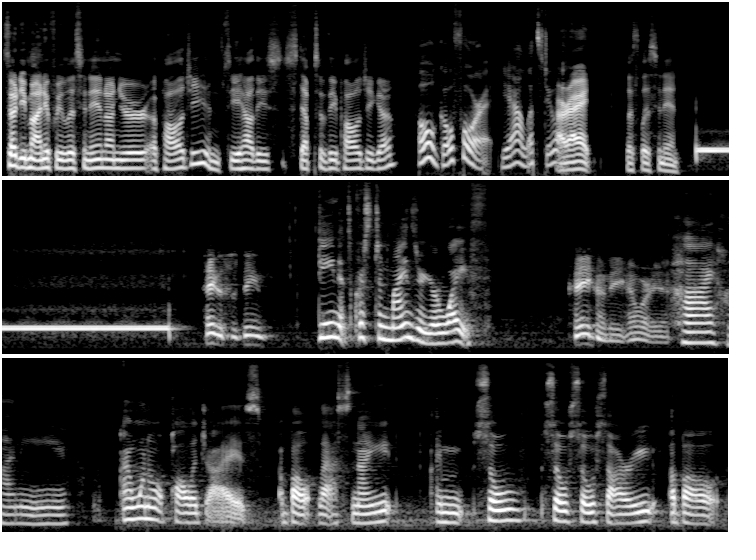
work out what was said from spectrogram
So, do you mind if we listen in on your apology and see how these steps of the apology go? Oh, go for it. Yeah, let's do it. All right, let's listen in. Hey, this is Dean. Dean, it's Kristin Meinzer, your wife. Hey, honey, how are you? Hi, honey. I want to apologize about last night. I'm so, so, so sorry about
